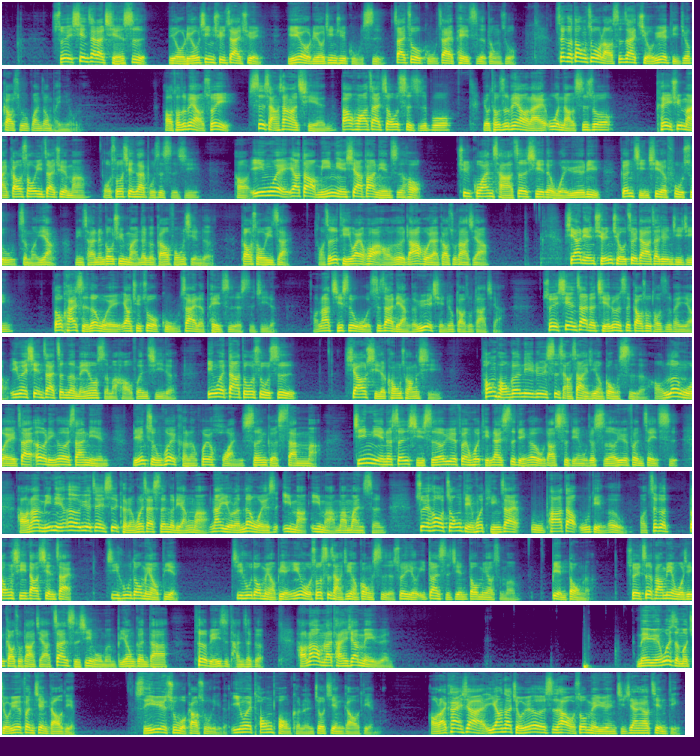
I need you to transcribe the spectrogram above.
所以现在的钱是有流进去债券，也有流进去股市，在做股债配置的动作。这个动作老师在九月底就告诉观众朋友了。好，投资朋友，所以市场上的钱，包括在周四直播，有投资朋友来问老师说，可以去买高收益债券吗？我说现在不是时机。好，因为要到明年下半年之后，去观察这些的违约率跟景气的复苏怎么样，你才能够去买那个高风险的。高收益债，哦，这是题外话哈，所以拉回来告诉大家，现在连全球最大的债券基金都开始认为要去做股债的配置的时机了，那其实我是在两个月前就告诉大家，所以现在的结论是告诉投资朋友，因为现在真的没有什么好分析的，因为大多数是消息的空窗期，通膨跟利率市场上已经有共识了，哦，认为在二零二三年联准会可能会缓升个三码。今年的升息，十二月份会停在四点二五到四点五，就十二月份这一次。好，那明年二月这一次可能会再升个两码。那有人认为也是一码一码慢慢升，最后终点会停在五趴到五点二五。哦，这个东西到现在几乎都没有变，几乎都没有变。因为我说市场已经有共识了，所以有一段时间都没有什么变动了。所以这方面我已经告诉大家，暂时性我们不用跟大家特别一直谈这个。好，那我们来谈一下美元。美元为什么九月份见高点？十一月初我告诉你的，因为通膨可能就见高点了。好，来看一下，一样在九月二十四号，我说美元即将要见顶，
